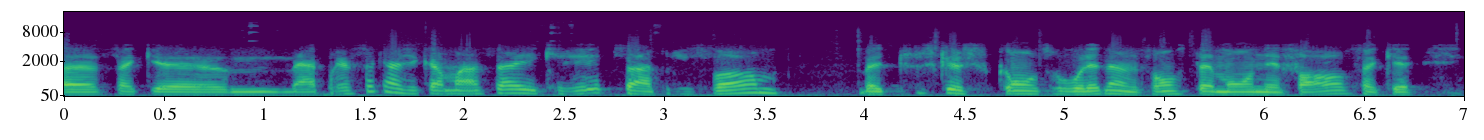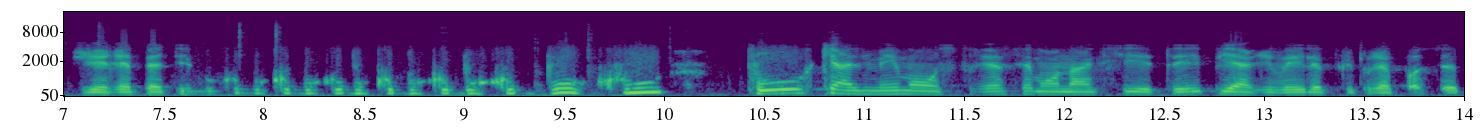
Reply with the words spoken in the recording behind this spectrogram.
Euh, fait que mais après ça quand j'ai commencé à écrire, puis ça a pris forme, ben, tout ce que je contrôlais dans le fond, c'était mon effort. Fait que j'ai répété beaucoup, beaucoup, beaucoup, beaucoup, beaucoup, beaucoup, beaucoup pour calmer mon stress et mon anxiété puis arriver le plus près possible.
